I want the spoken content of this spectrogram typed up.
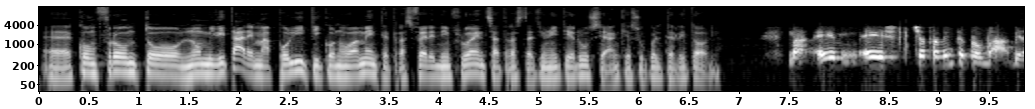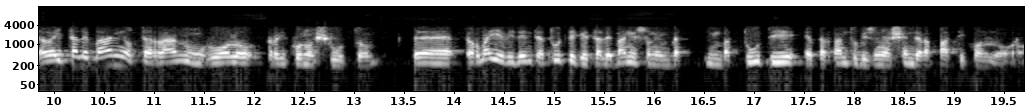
eh, confronto non militare ma politico nuovamente, trasfere di influenza tra Stati Uniti e Russia anche su quel territorio. Ma è, è certamente probabile. Allora, I talebani otterranno un ruolo riconosciuto. Eh, ormai è evidente a tutti che i talebani sono imbattuti e pertanto bisogna scendere a patti con loro.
